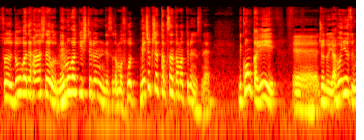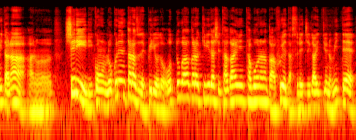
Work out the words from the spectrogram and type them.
その動画で話したいことメモ書きしてるんですが、もうそこめちゃくちゃたくさん溜まってるんですね。で、今回、えーちょっとヤフーニュース見たら、あの、シェリー離婚6年足らずでピリオド、夫側から切り出し、互いに多忙な中、増えたすれ違いっていうのを見て、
